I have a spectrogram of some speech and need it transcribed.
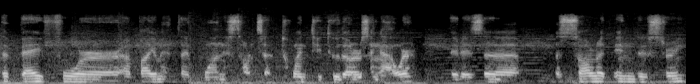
the pay for a biomed type 1 starts at $22 an hour. It is a, a solid industry.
